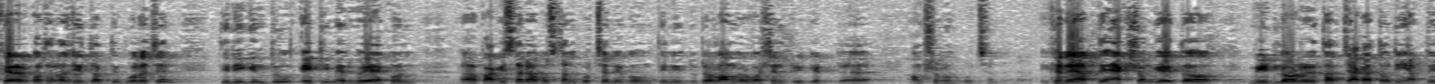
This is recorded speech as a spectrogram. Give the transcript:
ফেরার কথাটা যেহেতু আপনি বলেছেন, তিনি কিন্তু এটিমের টিমের হয়ে এখন পাকিস্তানে অবস্থান করছেন এবং তিনি দুটো লঙ্গার ভার্সন ক্রিকেট অংশগ্রহণ করছেন। এখানে আপনি একসঙ্গে তো মিড লর্ডের তার জায়গা তো নেই। আপনি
